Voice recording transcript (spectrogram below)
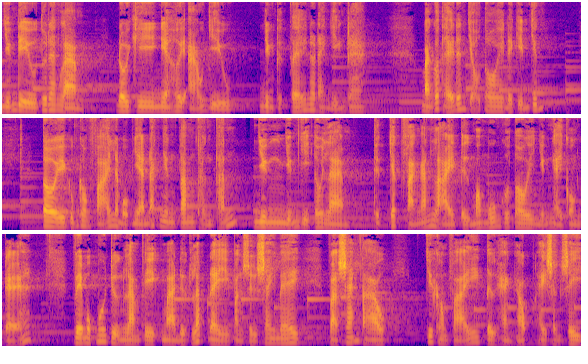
Những điều tôi đang làm đôi khi nghe hơi ảo diệu, nhưng thực tế nó đang diễn ra. Bạn có thể đến chỗ tôi để kiểm chứng. Tôi cũng không phải là một nhà đắc nhân tâm thần thánh, nhưng những gì tôi làm thực chất phản ánh lại từ mong muốn của tôi những ngày còn trẻ. Về một môi trường làm việc mà được lấp đầy bằng sự say mê và sáng tạo, chứ không phải từ hàng học hay sân si.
